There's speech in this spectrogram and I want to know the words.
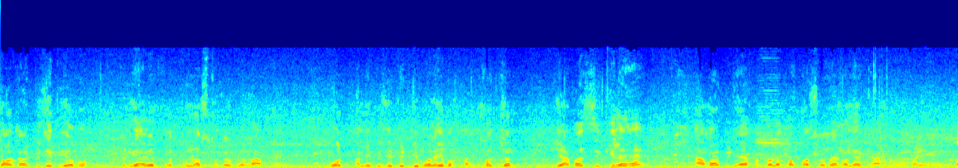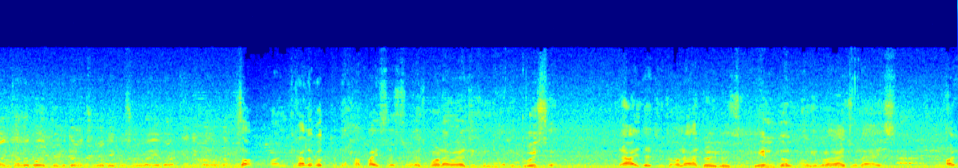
চৰকাৰ বিজেপি হ'ব গতিকে আমি ভোটটো নষ্ট কৰিবলৈ লাভ নাই। ভোট আমি বিজেপিক দিব লাগিব সাংসদজন ইয়াৰ পৰা জিকিলেহে আমাৰ বিধায়কসকলে হওক বা চৰকাৰখনে কাম কৰিব পাৰিব? চাওক সংখ্যাৰ লগততো দেখা পাইছে সুৰেশ বৰা ডাঙৰীয়া যিখিনি ঠাইত গৈছে ৰাইজে যি ধৰণে আদৰি লৈছে শিল দল ভাঙি পেলাই ৰাইজ ওলাই আহিছে। আৰু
